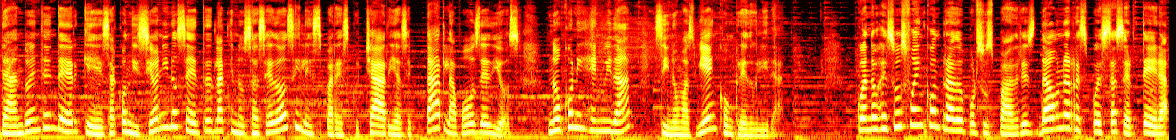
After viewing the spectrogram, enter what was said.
dando a entender que esa condición inocente es la que nos hace dóciles para escuchar y aceptar la voz de Dios, no con ingenuidad, sino más bien con credulidad. Cuando Jesús fue encontrado por sus padres, da una respuesta certera,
